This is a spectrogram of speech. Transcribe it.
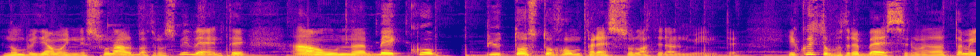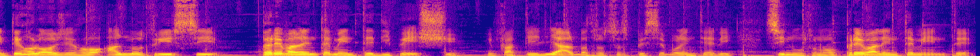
non vediamo in nessun albatros vivente, ha un becco piuttosto compresso lateralmente e questo potrebbe essere un adattamento ecologico al nutrirsi prevalentemente di pesci. Infatti gli albatros spesso e volentieri si nutrono prevalentemente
